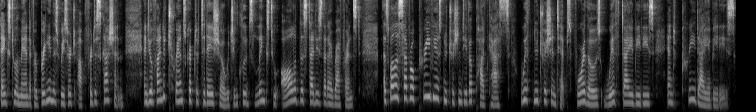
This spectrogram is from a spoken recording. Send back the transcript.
Thanks to Amanda for bringing this research up for discussion. And you'll find a transcript of today's show, which includes links to all of the studies that I referenced, as well as several previous Nutrition Diva podcasts with nutrition tips for those with diabetes and pre-diabetes.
